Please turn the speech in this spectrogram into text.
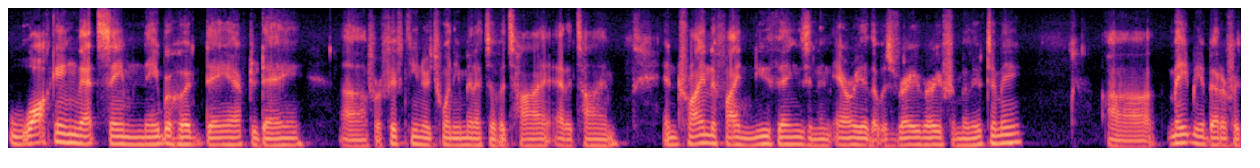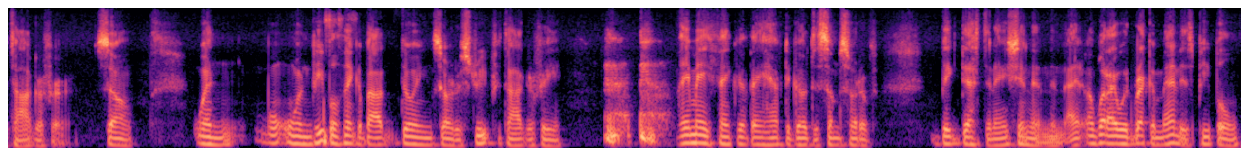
walking that same neighborhood day after day uh, for 15 or 20 minutes of a time at a time, and trying to find new things in an area that was very very familiar to me, uh, made me a better photographer. So when when people think about doing sort of street photography, they may think that they have to go to some sort of big destination. And, and I, what I would recommend is people,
